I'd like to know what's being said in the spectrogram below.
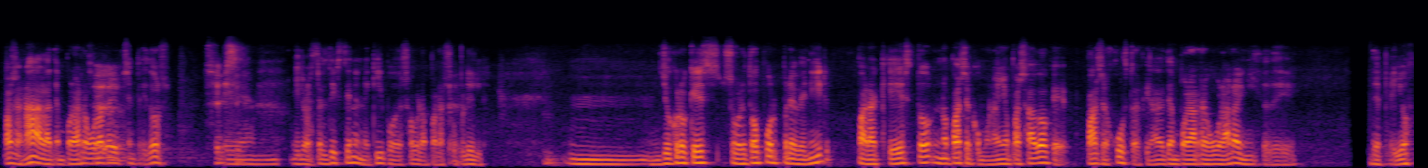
pasa nada, la temporada regular es 82 Em, y los Celtics tienen equipo de sobra para suplirle. Mm, yo creo que es sobre todo por prevenir para que esto no pase como el año pasado, que pase justo al final de temporada regular a inicio de, de playoff.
